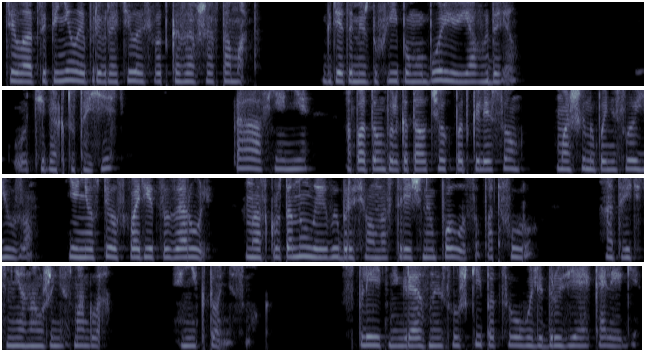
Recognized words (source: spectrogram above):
Тело оцепенело и превратилось в отказавший автомат. Где-то между хрипом и болью я выдавил. «У тебя кто-то есть?» «Прав, я не...» А потом только толчок под колесом, машину понесло юзом. Я не успел схватиться за руль. Нас крутануло и выбросило на встречную полосу под фуру. Ответить мне она уже не смогла. И никто не смог. Сплетни, грязные служки подсовывали друзья и коллеги.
